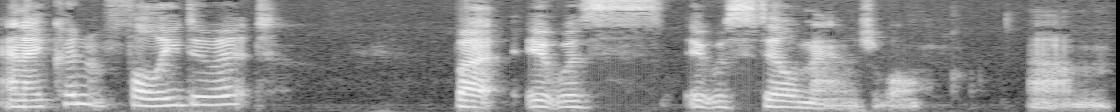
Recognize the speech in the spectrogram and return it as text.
and I couldn't fully do it, but it was it was still manageable. Um,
